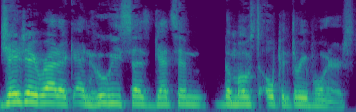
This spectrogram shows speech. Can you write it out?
JJ Redick and who he says gets him the most open three pointers.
